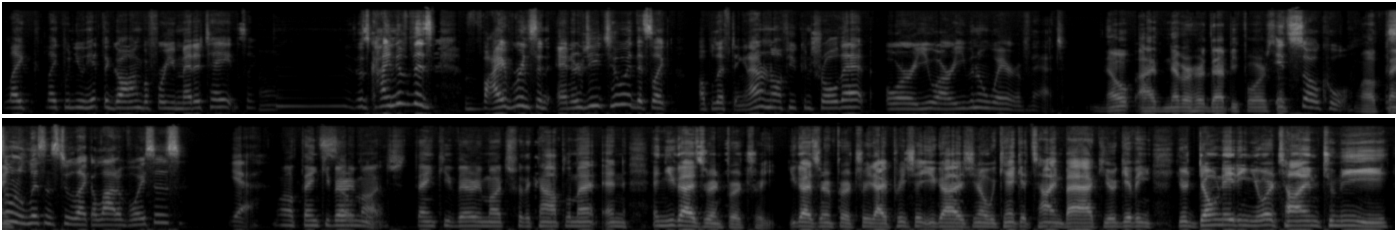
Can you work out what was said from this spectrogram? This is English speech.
like like when you hit the gong before you meditate? It's like ding. there's kind of this vibrance and energy to it that's like uplifting. And I don't know if you control that or you are even aware of that. Nope, I've never heard that before. So It's so cool. Well, As thank- someone who listens to like a lot of voices, yeah. Well, thank you So very cool. much. Thank you very much for the compliment. And and you guys are in for a treat. You guys are in for a treat. I appreciate you guys. You know, we can't get time back. You're giving you're donating your time to me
